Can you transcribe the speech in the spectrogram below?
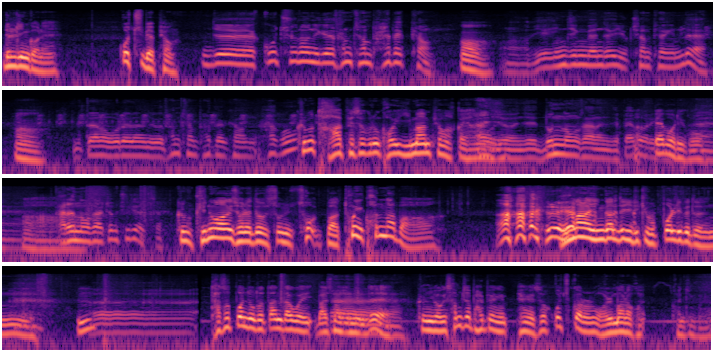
늘린 거네. 고추 몇 평? 이제 고추는 이게 3,800평. 어, 어, 이게 인증 면적이 6,000평인데 어. 일단은 올해는 이거 3,800평 하고 그러면 다 합해서 그럼 거의 2만 평 가까이 하는 거죠. 아니죠. 이제 논농사는 이제 빼버리고. 아, 빼버리고. 예. 아. 다른 농사를 좀 줄였죠. 그럼 귀농하기 전에도 좀 소, 뭐, 통이 컸나 봐. 아 그래요? 웬만한 인간들이 이렇게 못 벌리거든. 음? 어... 다섯 번 정도 딴다고 말씀하셨는데 네. 그럼 여기 3.8평에서 고춧가루를 얼마나 건- 건진 거예요?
